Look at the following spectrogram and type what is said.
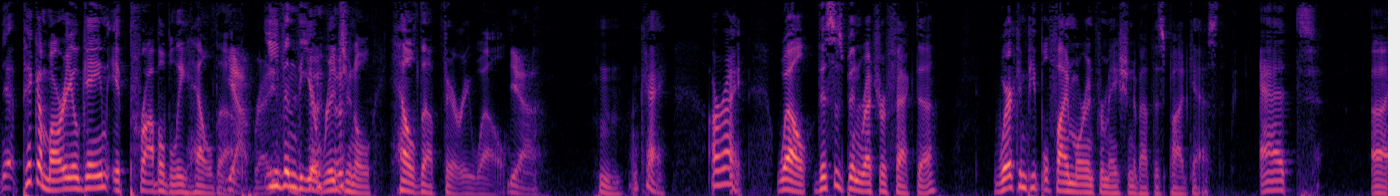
Yeah, pick a Mario game, it probably held up. Yeah, right. Even the original held up very well. yeah, Okay. All right. Well, this has been Retrofecta. Where can people find more information about this podcast? at uh,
